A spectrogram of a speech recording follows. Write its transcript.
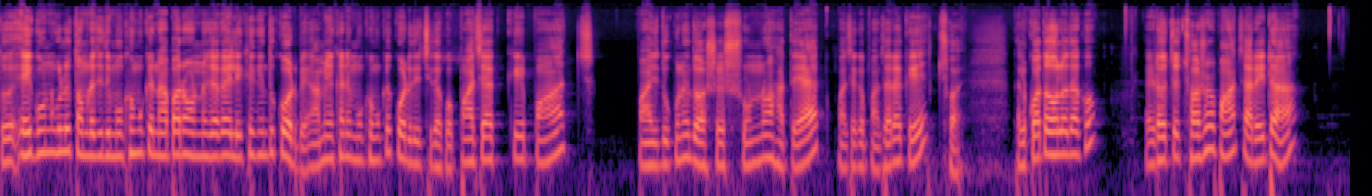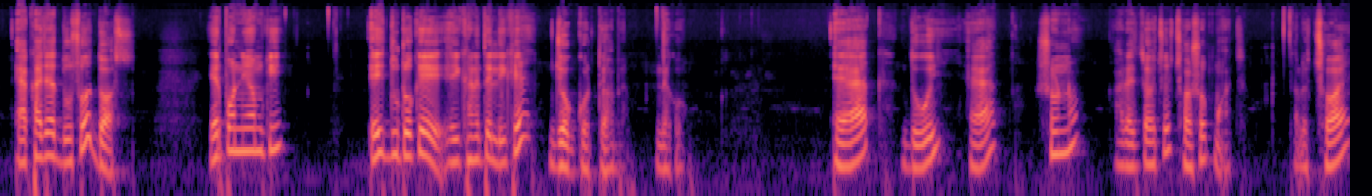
তো এই গুণগুলো তোমরা যদি মুখে মুখে না পারো, অন্য জায়গায় লিখে কিন্তু করবে। আমি এখানে মুখে মুখে করে দিচ্ছি। দেখো, পাঁচ এককে পাঁচ পাঁচ দুগুণে দশের শূন্য, হাতে এক, পাঁচ একে পাঁচ আর একে ছয়। তাহলে কত হলো দেখো? এটা হচ্ছে ছশো পাঁচ আর এটা এক হাজার দুশো দশ। এরপর নিয়ম কি? এই দুটোকে এইখানেতে লিখে যোগ করতে হবে। দেখো, এক, দুই, এক, শূন্য, আর এটা হচ্ছে ছশো পাঁচ। তাহলে ছয়,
